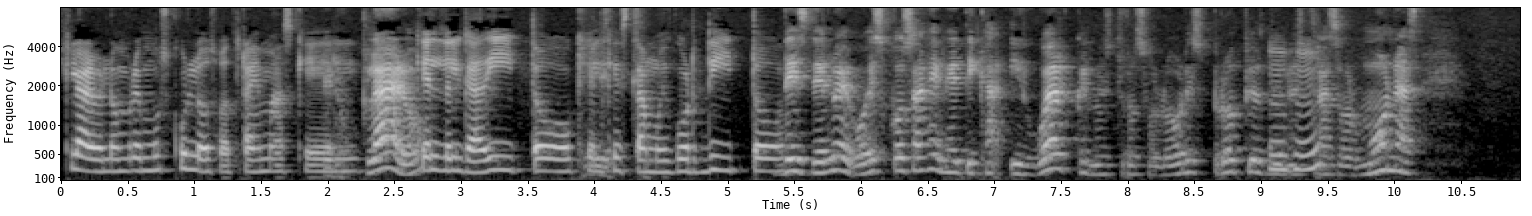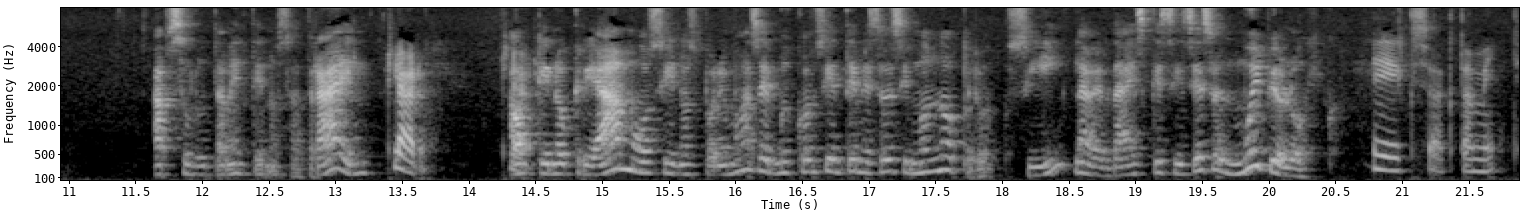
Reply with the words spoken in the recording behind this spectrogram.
Claro, el hombre musculoso atrae más que Pero el, claro, que el delgadito, que el que está muy gordito. Desde luego, es cosa genética, igual que nuestros olores propios de nuestras hormonas, absolutamente nos atraen. Claro. claro. Aunque no creamos y nos ponemos a ser muy conscientes en eso, decimos no, pero sí, la verdad es que sí, eso es muy biológico. Exactamente.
